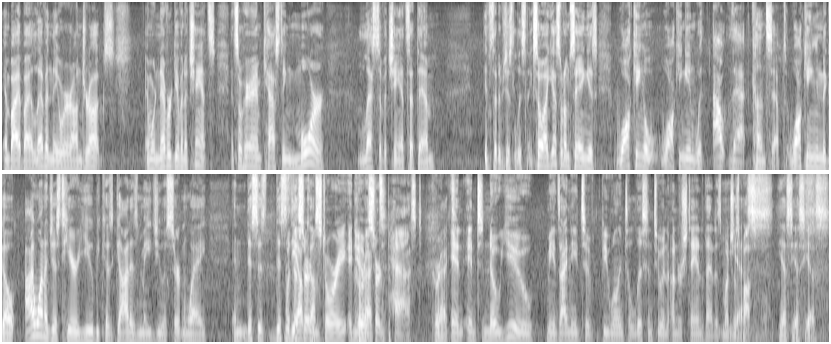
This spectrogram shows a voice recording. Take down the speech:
and by by eleven they were on drugs, and were never given a chance. And so here I am casting more less of a chance at them instead of just listening. So I guess what I'm saying is walking walking in without that concept, walking in to go, I want to just hear you because God has made you a certain way, and this is this with is the a outcome. certain story, and you have a certain past. Correct. And and to know you means I need to be willing to listen to and understand that as much yes. as possible. Yes, yes, yes.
